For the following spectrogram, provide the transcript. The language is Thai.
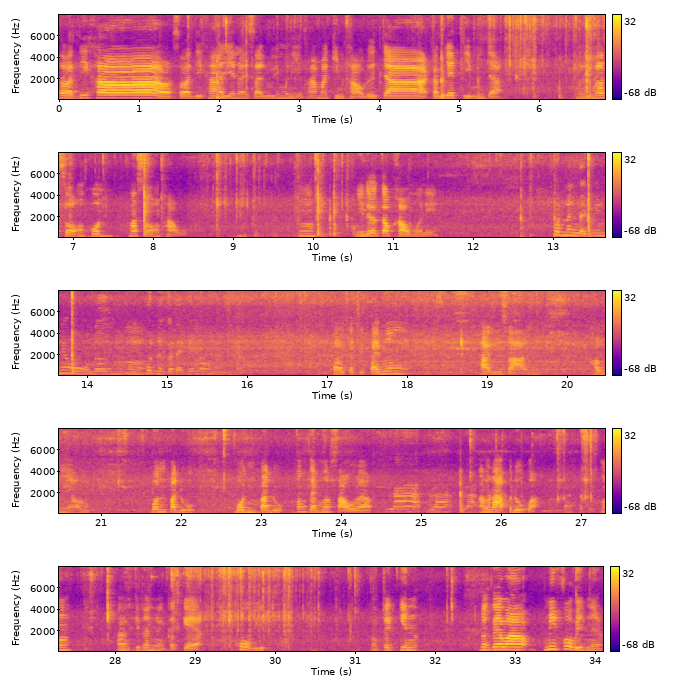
สวัสดีค่ะ สวัสดีค่ะเย้หน่อยสายลุยมือนีพามากินข้าวเด้อจ้า กับเย้ติ๋มจ้ะมือนี้มาสองคนมาสองเถาอืมนี่เด้อกับข้าวมือนี้คนหนึ่งได้เมนูหนึ่งอืมอีกคนหนึ่งก็ได้เมนูหนึ่งข้าวกะสิไปเมืองภาคอีสานข้าวเหนียว บนปลาดุก บนปลาดุกตั้งแต่เมื่อเสาร์แล้วลาบลาบลาบเอาลาบปลาดุกว่ะลาบปลาดุกอืมอ่ากินอันหนึ่งกับแก่โควิดตั้งแต่กินตั้งแต่ว่ามีโควิด เนี่ย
